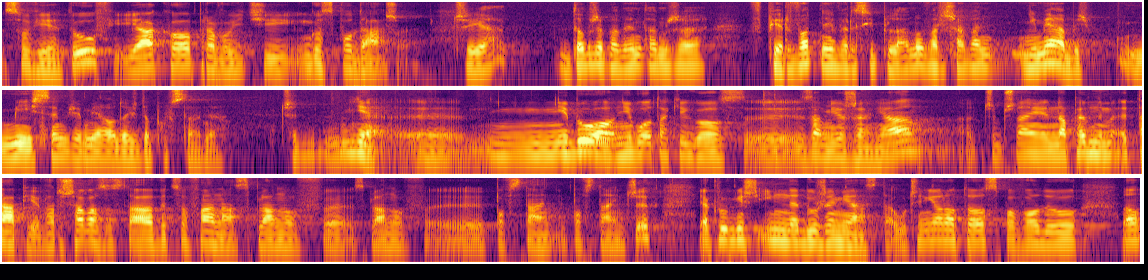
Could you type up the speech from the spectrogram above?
Sowietów jako prawowici gospodarze. Czy ja dobrze pamiętam, że w pierwotnej wersji planu Warszawa nie miała być miejscem, gdzie miało dojść do powstania? Czy Nie, nie było, nie było takiego zamierzenia, czy przynajmniej na pewnym etapie Warszawa została wycofana z planów, y, z planów y, powstań, powstańczych, jak również inne duże miasta. Uczyniono to z powodu no,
